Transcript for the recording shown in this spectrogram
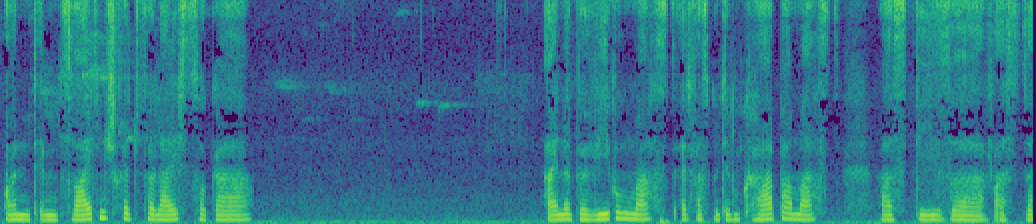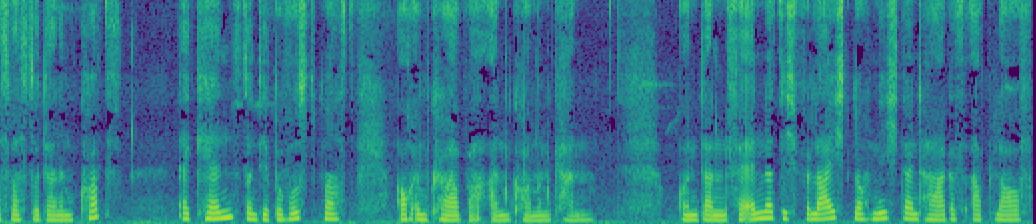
und im zweiten Schritt vielleicht sogar eine Bewegung machst, etwas mit dem Körper machst, was diese, was das, was du dann im Kopf erkennst und dir bewusst machst, auch im Körper ankommen kann. Und dann verändert sich vielleicht noch nicht dein Tagesablauf,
